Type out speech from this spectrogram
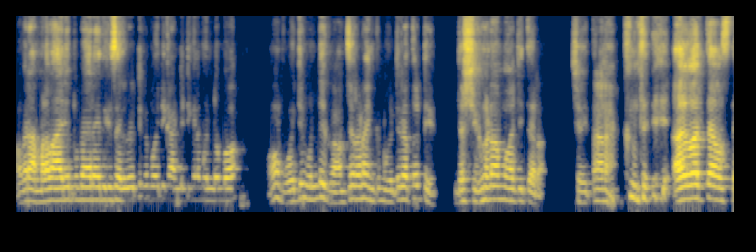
അവർ നമ്മളെ ഭാര്യ ഇപ്പൊ വേറെ ഏതെങ്കിലും സെലിബ്രിറ്റിക്ക് പോയിട്ട് കണ്ടിട്ട് ഇങ്ങനെ മുണ്ടുമ്പോ ഓ പോയിട്ട് മുണ്ട്. കാണിച്ചറണം എനിക്ക് വീട്ടിലെത്തട്ട് എന്റെ ക്ഷീണം മാറ്റി തരാം ചെയ്ത്താന അതുപോലത്തെ അവസ്ഥ.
